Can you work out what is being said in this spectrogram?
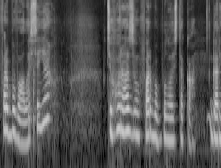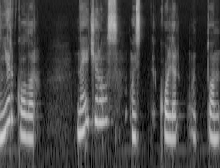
Фарбувалася я. Цього разу фарба була ось така. Garnier Color Naturals. Ось колір тон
